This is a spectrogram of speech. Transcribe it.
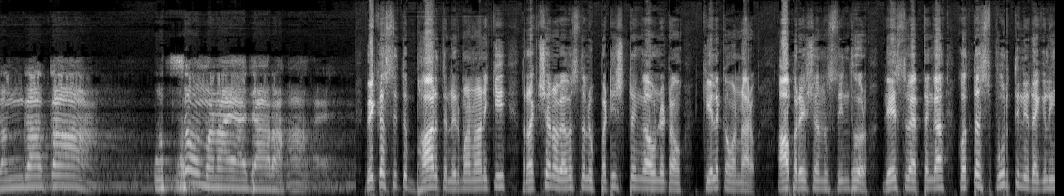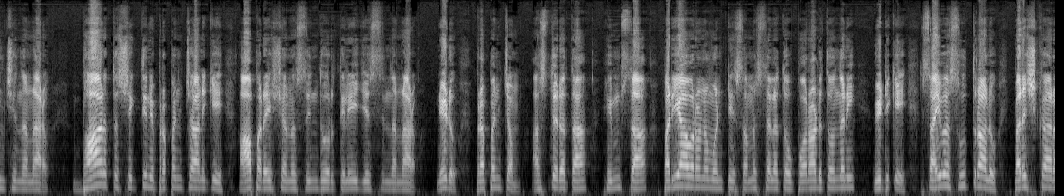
गंगा का उत्सव मनाया जा रहा है వికసిత్ భారత్ నిర్మాణానికి రక్షణ వ్యవస్థలు పటిష్టంగా ఉండటం కీలకమన్నారు ఆపరేషన్ సింధూర్ దేశవ్యాప్తంగా కొత్త స్ఫూర్తిని రగిలించిందన్నారు భారత శక్తిని ప్రపంచానికి ఆపరేషన్ సింధూర్ తెలియజేసిందన్నారు నేడు ప్రపంచం అస్థిరత హింస పర్యావరణం వంటి సమస్యలతో పోరాడుతోందని వీటికి శైవ సూత్రాలు పరిష్కార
